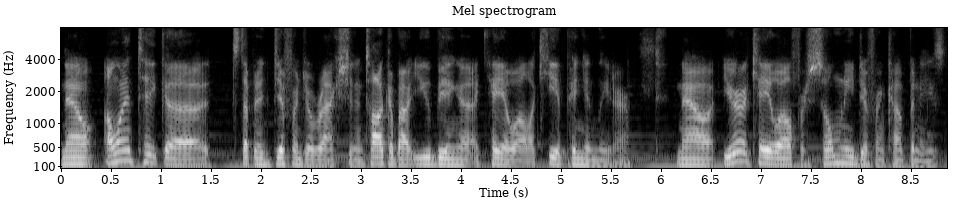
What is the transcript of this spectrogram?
Now, I want to take a step in a different direction and talk about you being a KOL, a key opinion leader. Now, you're a KOL for so many different companies.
